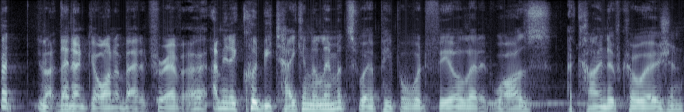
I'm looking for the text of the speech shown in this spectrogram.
But you know, they don't go on about it forever. I mean, it could be taken to limits where people would feel that it was a kind of coercion.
